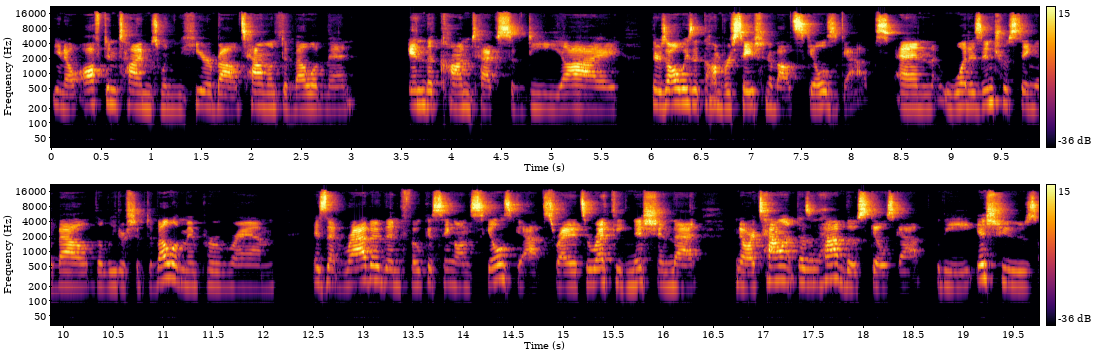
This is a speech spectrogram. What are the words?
you know, oftentimes when you hear about talent development in the context of DEI, there's always a conversation about skills gaps. And what is interesting about the leadership development program is that rather than focusing on skills gaps, right, it's a recognition that you know our talent doesn't have those skills gap. The issues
